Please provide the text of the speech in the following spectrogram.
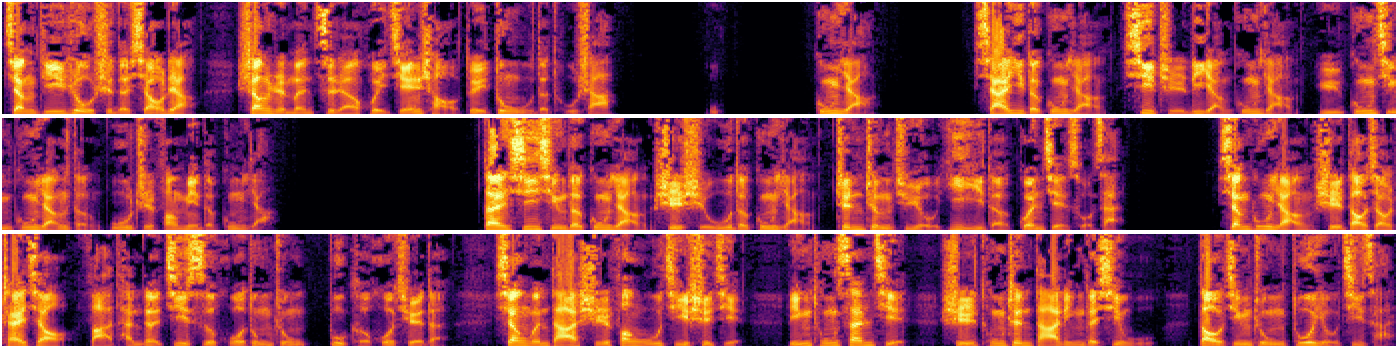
降低肉食的销量，商人们自然会减少对动物的屠杀。五、供养，狭义的供养系指利养供养与恭敬供养等物质方面的供养，但新型的供养是食物的供养真正具有意义的关键所在。香供养是道教斋教法坛的祭祀活动中不可或缺的。香闻达十方无极世界，灵通三界，是通真达灵的信物。道经中多有记载。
